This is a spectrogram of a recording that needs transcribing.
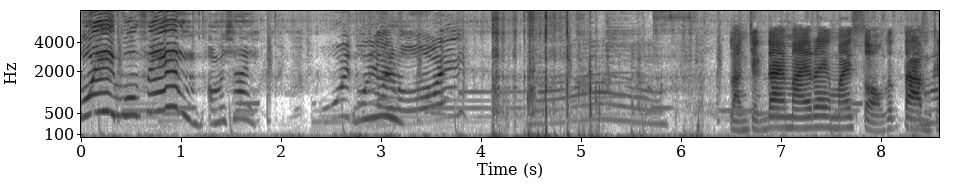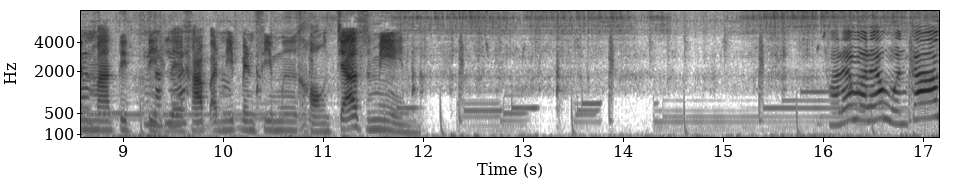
อุ้ยบูฟินเอาไม่ใช่ ยตัวใหญ่ร้อยหลังจากได้ไม้แรกไม้สองก็ตามกันมาติดๆเลยครับ อันนี้เป็นฝีมือของจัสมินมาแล้วมาแล้วเหมือนกัน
